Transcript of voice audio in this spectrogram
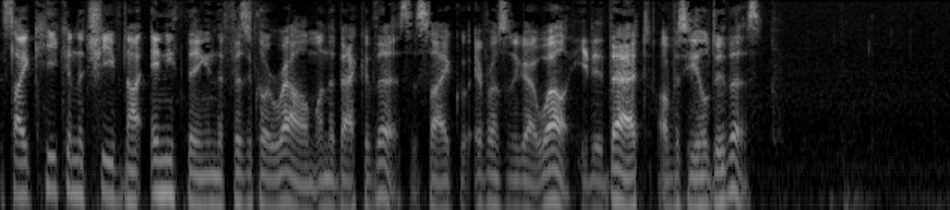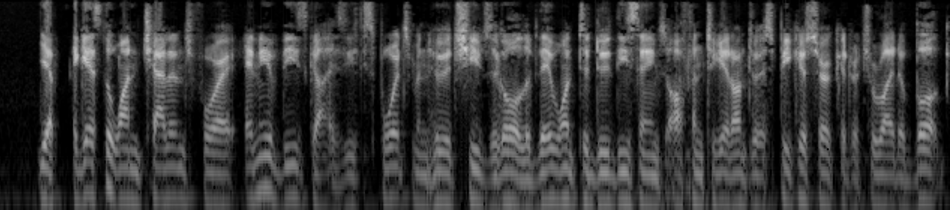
it's like he can achieve now anything in the physical realm on the back of this. It's like everyone's going to go, well, he did that. Obviously, he'll do this. Yep. I guess the one challenge for any of these guys, these sportsmen who achieves a goal, if they want to do these things often to get onto a speaker circuit or to write a book,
